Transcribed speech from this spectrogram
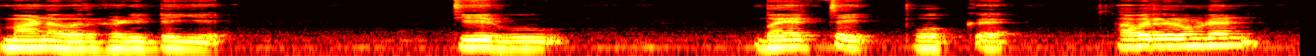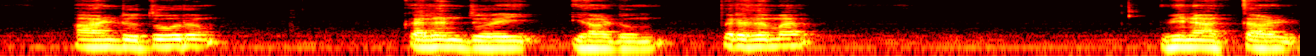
மாணவர்களிடையே தேர்வு பயத்தை போக்க அவர்களுடன் ஆண்டுதோறும் கலந்துரையாடும் பிரதமர் வினாத்தாள்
